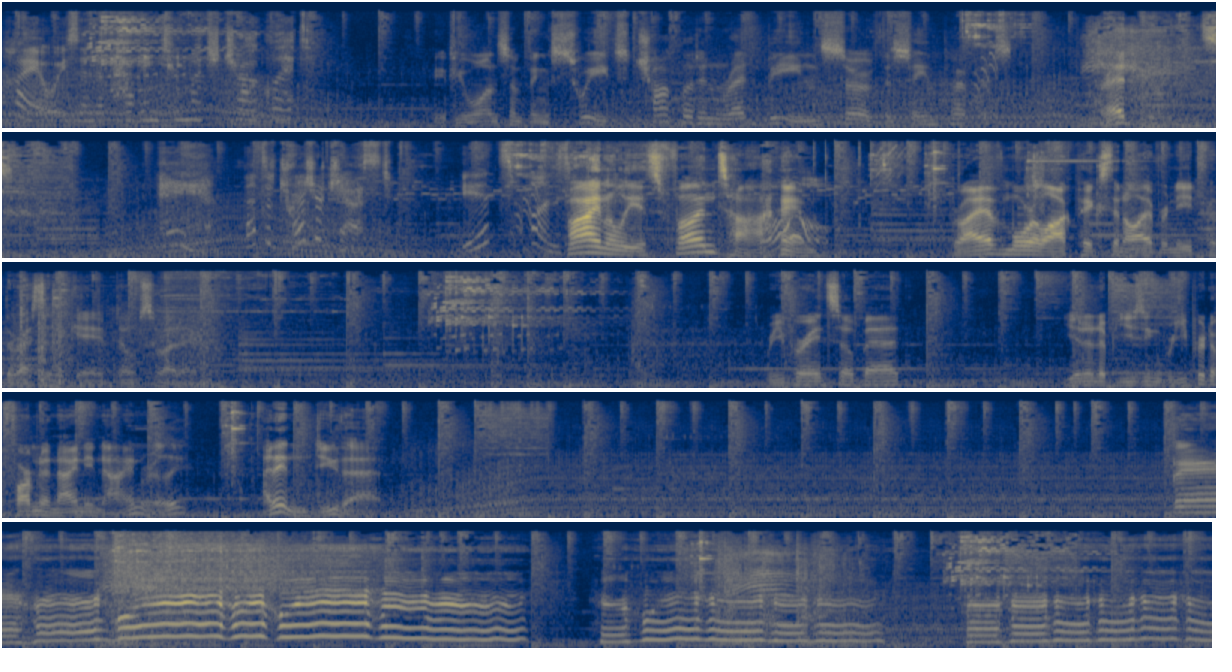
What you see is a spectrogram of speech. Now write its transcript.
I always end up having too much chocolate. If you want something sweet, chocolate and red beans serve the same purpose. Red beans. Finally, it's fun time. Bro, I have more lockpicks than I'll ever need for the rest of the game. Don't sweat it. Reaper ain't so bad. You ended up using Reaper to farm to 99? Really? I didn't do that.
